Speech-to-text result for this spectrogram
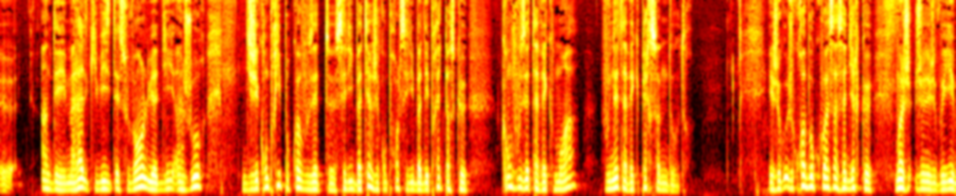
euh, un des malades qui visitait souvent lui a dit un jour, dit j'ai compris pourquoi vous êtes célibataire, je comprends le célibat des prêtres parce que quand vous êtes avec moi, vous n'êtes avec personne d'autre. Et je, crois beaucoup à ça, c'est-à-dire que moi, je, vous voyez,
